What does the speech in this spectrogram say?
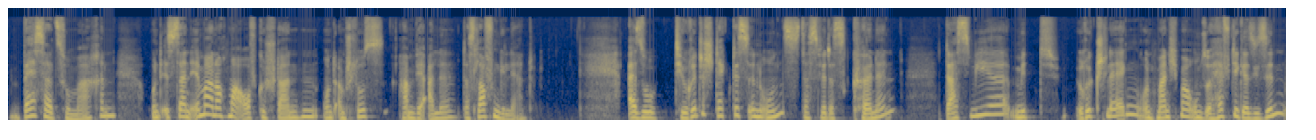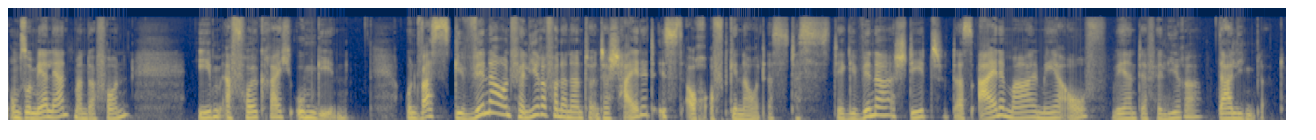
besser zu machen und ist dann immer noch mal aufgestanden und am Schluss haben wir alle das Laufen gelernt. Also theoretisch steckt es in uns, dass wir das können, dass wir mit Rückschlägen und manchmal umso heftiger sie sind, umso mehr lernt man davon, eben erfolgreich umgehen. Und was Gewinner und Verlierer voneinander unterscheidet, ist auch oft genau das. Dass der Gewinner steht das eine Mal mehr auf, während der Verlierer da liegen bleibt.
